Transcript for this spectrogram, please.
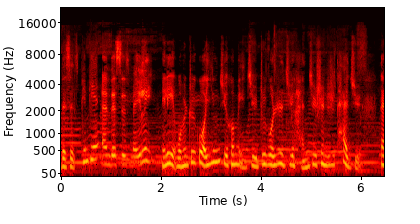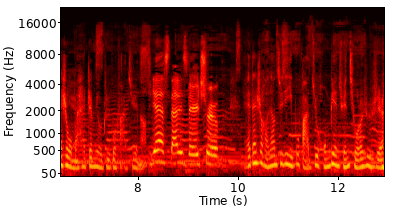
This is 偏偏 And this is Mei Li. 美丽。我们追过英剧和美剧，追过日剧、韩剧，甚至是泰剧，但是我们还真没有追过法剧呢。 Yes, that is very true. 哎，但是好像最近一部法剧红遍全球了，是不是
